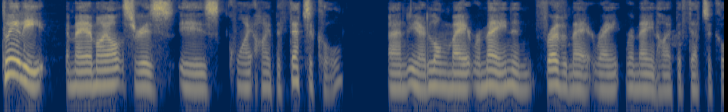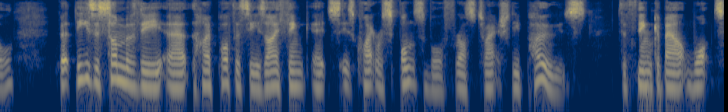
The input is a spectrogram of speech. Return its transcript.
clearly, Meia, my answer is is quite hypothetical, and you know, long may it remain, and forever may it re- remain hypothetical. But these are some of the uh, hypotheses I think it's it's quite responsible for us to actually pose to think about what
